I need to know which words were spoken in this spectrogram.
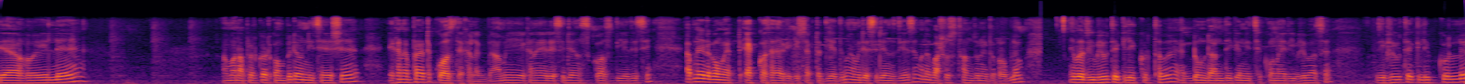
দেওয়া হইলে আমার আপলোড করার কমপ্লিট এবং নিচে এসে এখানে আপনার একটা কজ দেখা লাগবে। আমি এখানে রেসিডেন্স কজ দিয়ে দিছি। আপনি এরকম একটা এক কথায় আর কিছু একটা দিয়ে দেবেন। আমি রেসিডেন্স দিয়েছি মানে বাসস্থান জনিত প্রবলেম এবার রিভিউতে ক্লিক করতে হবে, একদম ডান দিকে নিচে কোনায় রিভিউ আছে। রিভিউতে ক্লিক করলে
